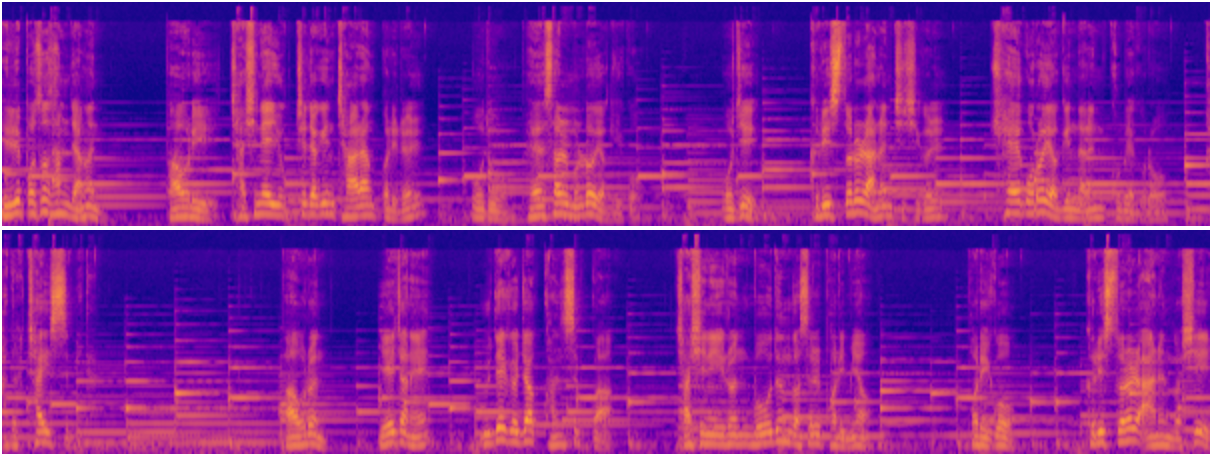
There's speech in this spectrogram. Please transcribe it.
빌립보서 3장은 바울이 자신의 육체적인 자랑거리를 모두 배설물로 여기고 오직 그리스도를 아는 지식을 최고로 여긴다는 고백으로 가득 차 있습니다. 바울은 예전에 유대교적 관습과 자신이 이룬 모든 것을 버리며 버리고 그리스도를 아는 것이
